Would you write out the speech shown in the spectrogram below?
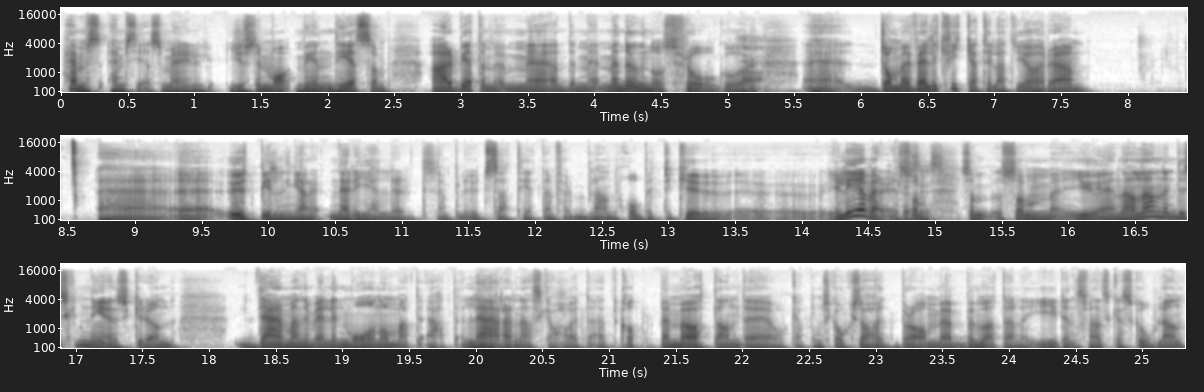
hems hemsida som är just en myndighet som arbetar med, med, med, med ungdomsfrågor. Ja. Eh, de är väldigt kvicka till att göra Uh, utbildningar när det gäller till exempel utsattheten för bland hbtq-elever som, som, som ju är en annan diskrimineringsgrund där man är väldigt mån om att, att lärarna ska ha ett, ett gott bemötande och att de ska också ha ett bra bemötande i den svenska skolan.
